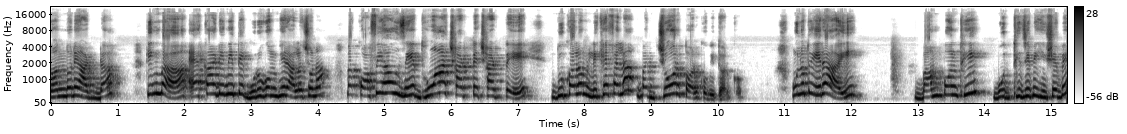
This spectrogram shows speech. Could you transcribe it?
নন্দনে আড্ডা কিংবা একাডেমিতে গুরুগম্ভীর আলোচনা বা কফি হাউসে ধোঁয়া ছাড়তে ছাড়তে দু কলম লিখে ফেলা বা জোর তর্ক বিতর্ক। মূলত এরাই বামপন্থী বুদ্ধিজীবী হিসেবে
